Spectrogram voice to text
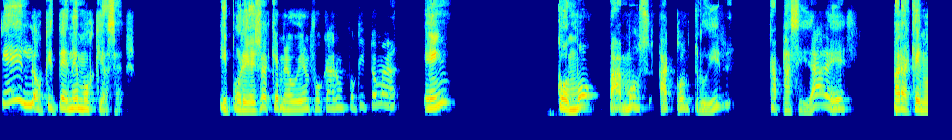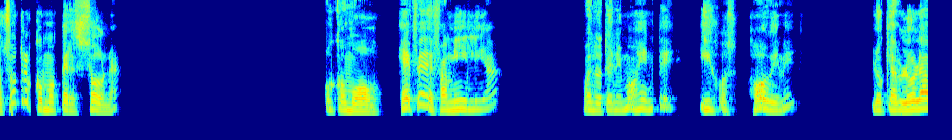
¿qué es lo que tenemos que hacer? Y por eso es que me voy a enfocar un poquito más en cómo vamos a construir capacidades para que nosotros como persona o como jefe de familia, cuando tenemos gente, hijos jóvenes, lo que habló la,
